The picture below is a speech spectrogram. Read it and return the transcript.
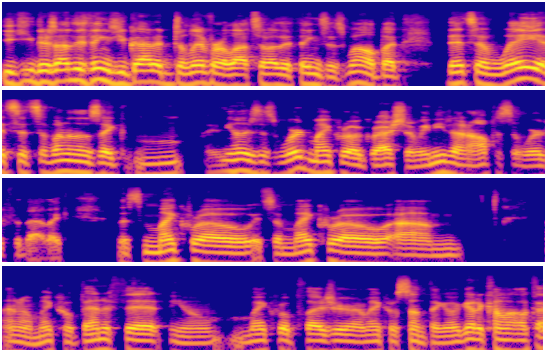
you, there's other things you've got to deliver. Lots of other things as well. But that's a way. It's it's one of those like you know. There's this word microaggression. We need an opposite word for that. Like this micro. It's a micro um, I don't know, micro benefit, you know, micro pleasure, or micro something. I got to come. I,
